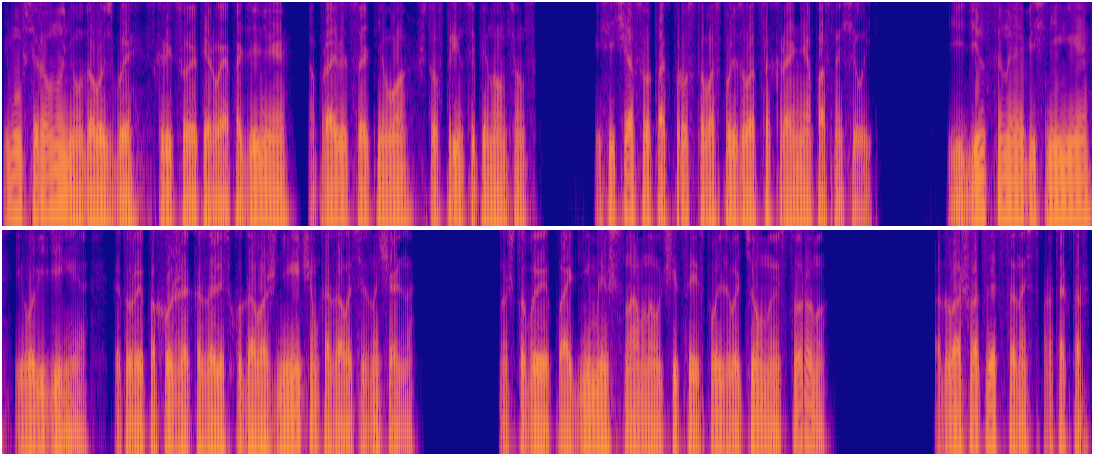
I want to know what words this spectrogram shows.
ему все равно не удалось бы скрыть свое первое падение, оправиться от него, что в принципе нонсенс, и сейчас вот так просто воспользоваться крайне опасной силой. Единственное объяснение – его видения, которые, похоже, оказались куда важнее, чем казалось изначально. Но чтобы по одним лишь снам научиться использовать темную сторону? Под вашу ответственность, протектор.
